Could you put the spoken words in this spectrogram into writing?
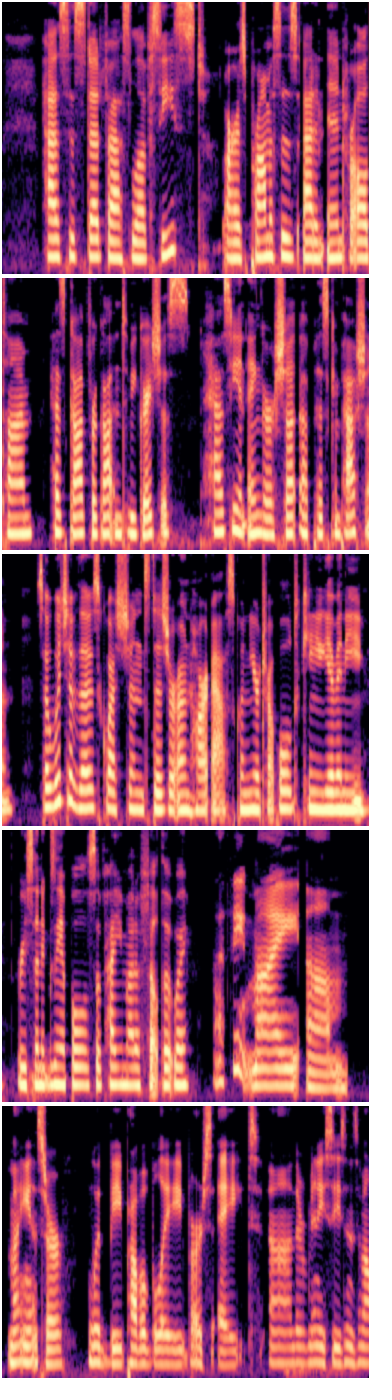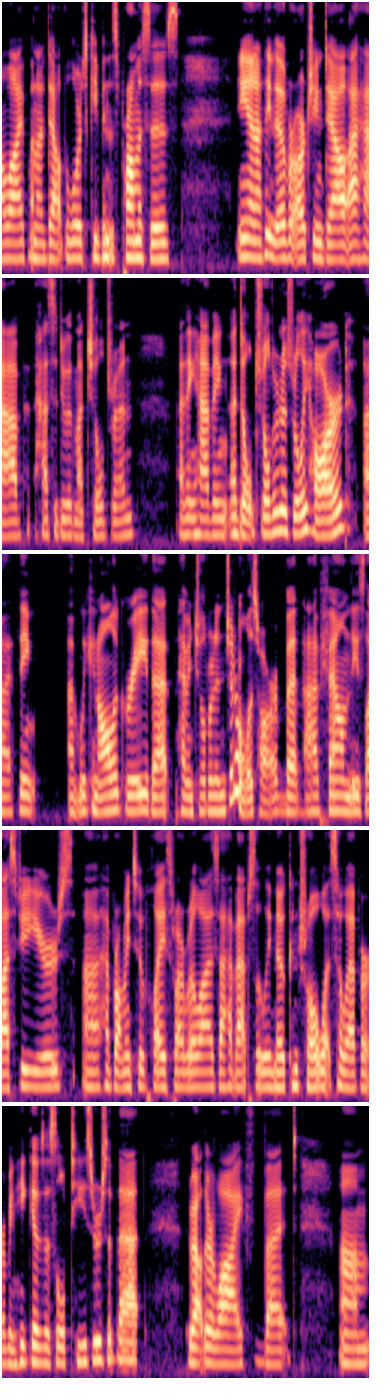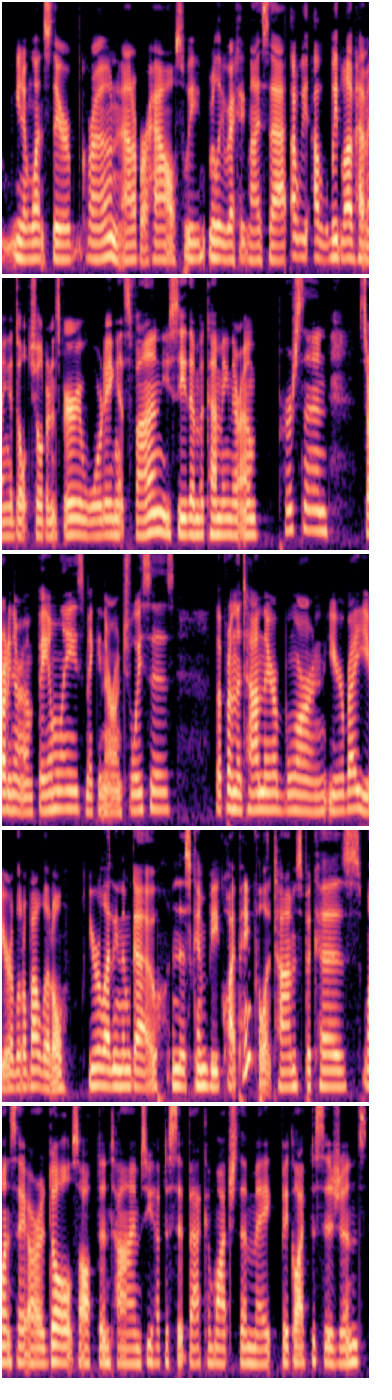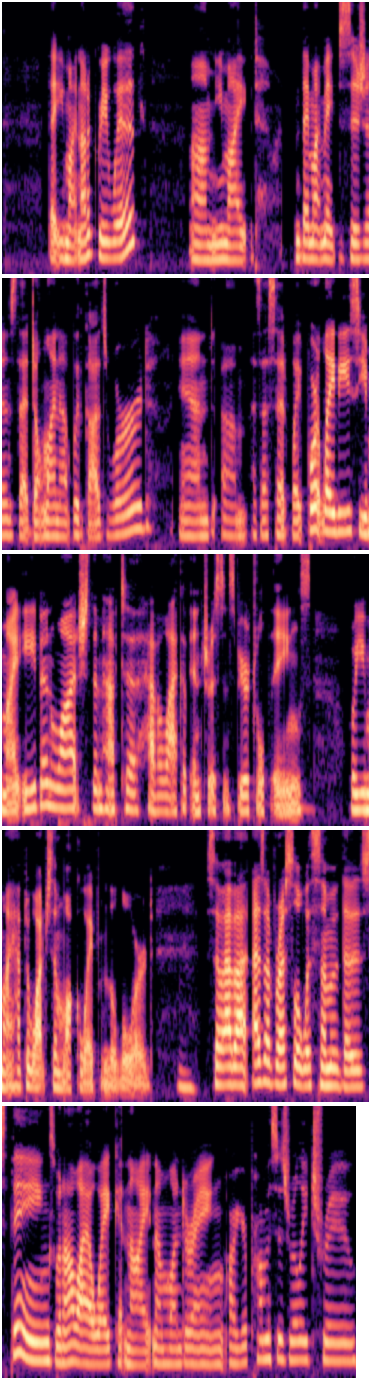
Has his steadfast love ceased? Are his promises at an end for all time? Has God forgotten to be gracious? Has he in anger shut up his compassion? So, which of those questions does your own heart ask when you're troubled? Can you give any recent examples of how you might have felt that way? I think my um, my answer would be probably verse eight. Uh, there are many seasons in my life when I doubt the Lord's keeping His promises, and I think the overarching doubt I have has to do with my children. I think having adult children is really hard. I think uh, we can all agree that having children in general is hard, but I've found these last few years uh, have brought me to a place where I realize I have absolutely no control whatsoever. I mean, He gives us little teasers of that throughout their life, but um, you know, once they're grown and out of our house, we really recognize that. I, we I, we love having adult children. It's very rewarding. It's fun. You see them becoming their own person, starting their own families, making their own choices. But from the time they are born, year by year, little by little, you're letting them go. And this can be quite painful at times because once they are adults, oftentimes you have to sit back and watch them make big life decisions that you might not agree with. Um, you might, they might make decisions that don't line up with God's word. And um, as I said, wait for it, ladies. You might even watch them have to have a lack of interest in spiritual things, or you might have to watch them walk away from the Lord. So as I've wrestled with some of those things when I lie awake at night and I'm wondering, are your promises really true?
